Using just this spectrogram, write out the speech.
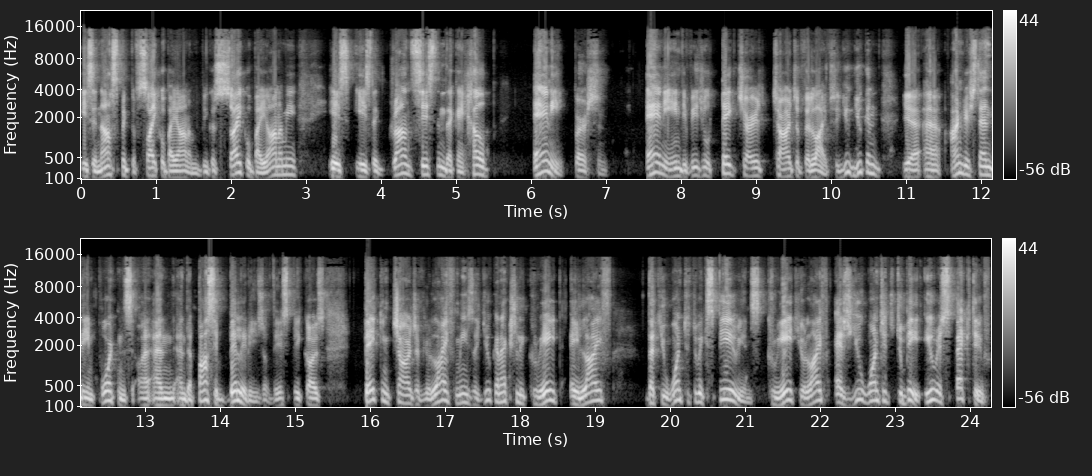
is an aspect of psychobionomy because psychobionomy is is the grand system that can help any person any individual take charge, charge of their life. So you, you can yeah, uh, understand the importance uh, and, and the possibilities of this because taking charge of your life means that you can actually create a life that you wanted to experience, create your life as you want it to be, irrespective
